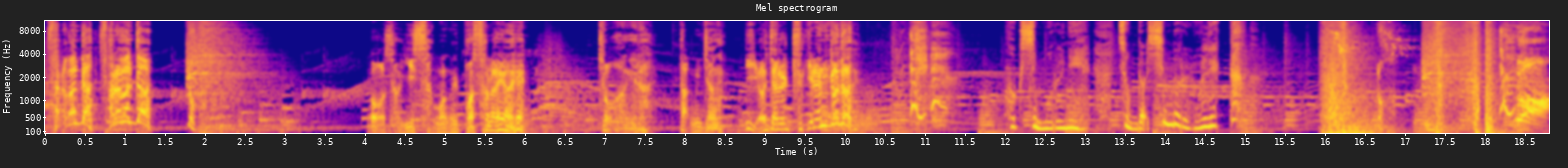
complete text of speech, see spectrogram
사랑한다! 사랑한다! 어, 어서 이 상황을 벗어나야 해. 조항이라 당장 이 여자를 죽이는 거다. 혹시 모르니 좀 더 심도를 올릴까? 어!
